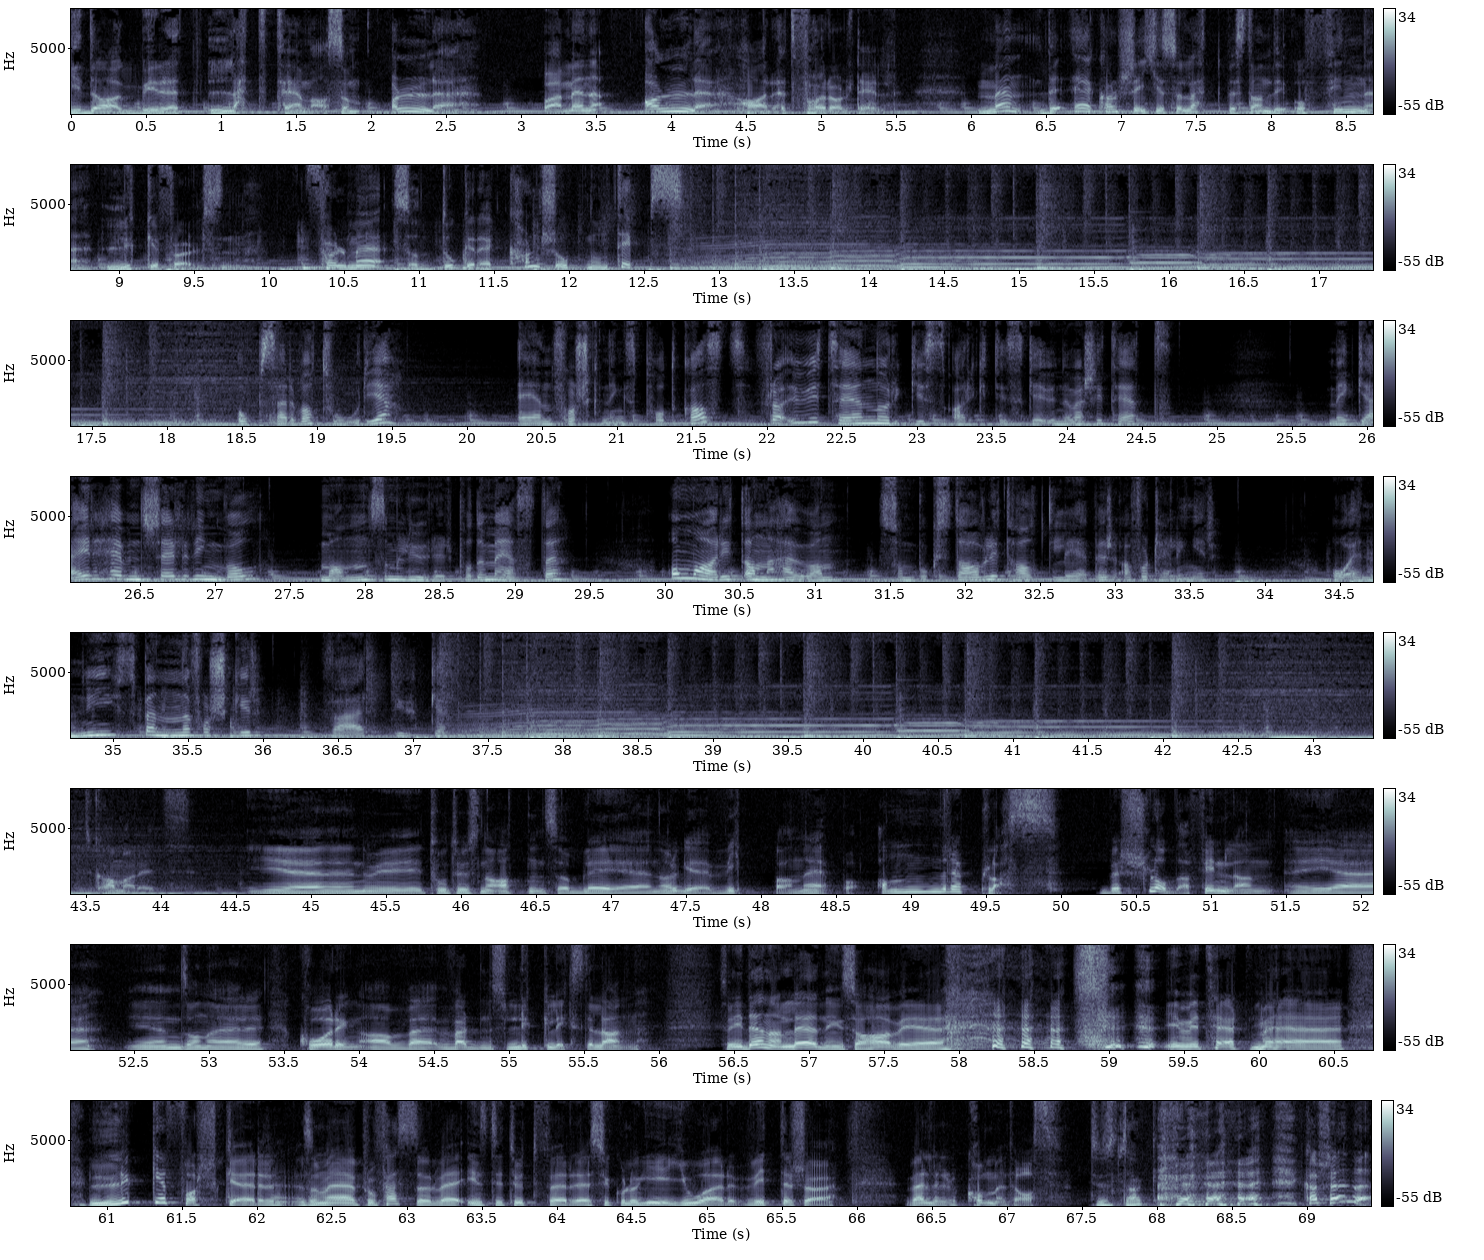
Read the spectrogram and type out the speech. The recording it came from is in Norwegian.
I dag blir det et lett tema som alle, og jeg mener alle, har et forhold til. Men det er kanskje ikke så lett bestandig å finne lykkefølelsen. Følg med, så dukker det kanskje opp noen tips. Observatoriet. En forskningspodkast fra UiT Norges arktiske universitet. Med Geir Hevnskjell Ringvold, mannen som lurer på det meste, og Marit Anne Hauan, som bokstavelig talt lever av fortellinger. Og en ny, spennende forsker hver uke. Skal, Marit. I, eh, nå I 2018 så ble Norge vippa ned på andreplass. Beslått av Finland i, eh, i en sånn kåring av verdens lykkeligste land. Så i den anledning så har vi invitert med lykkeforsker, som er professor ved Institutt for psykologi, Joar Wittersjø. Velkommen til oss. Tusen takk. Hva skjedde?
